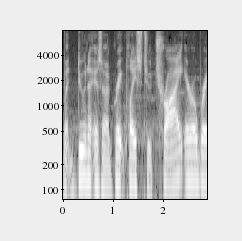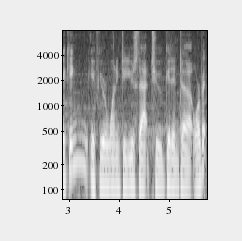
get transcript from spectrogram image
but Duna is a great place to try aero braking if you're wanting to use that to get into orbit.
